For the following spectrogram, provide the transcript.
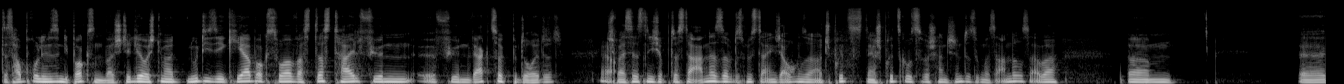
das Hauptproblem sind die Boxen, weil stellt ihr euch mal nur diese Ikea-Box vor, was das Teil für ein, äh, für ein Werkzeug bedeutet. Ja. Ich weiß jetzt nicht, ob das da anders ist, aber das müsste eigentlich auch in so einer Art Spritz, der Spritzguss ist wahrscheinlich nicht, das ist irgendwas anderes, aber ähm, äh,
